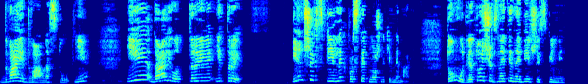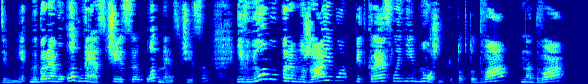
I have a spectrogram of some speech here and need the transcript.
2 і 2 наступні. І далі от 3 і 3. Інших спільних простих множників немає. Тому для того, щоб знайти найбільший спільний дільник, ми беремо одне з чисел, одне з чисел, і в ньому перемножаємо підкреслені множники, тобто 2 на 2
